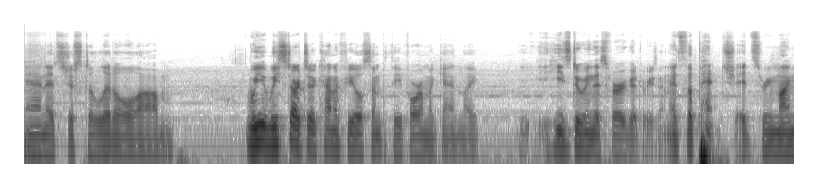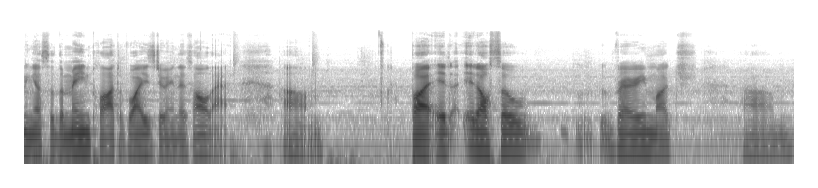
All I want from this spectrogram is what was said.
and it's just a little. Um, we, we start to kind of feel sympathy for him again. Like, he's doing this for a good reason. It's the pinch. It's reminding us of the main plot of why he's doing this, all that. Um, but it it also very much. Um,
